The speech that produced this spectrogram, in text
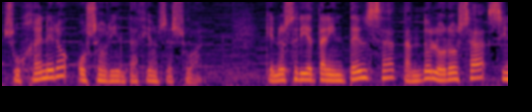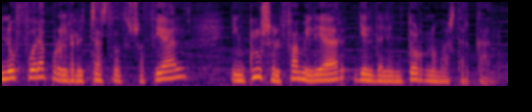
su género o su orientación sexual, que no sería tan intensa, tan dolorosa si no fuera por el rechazo social, incluso el familiar y el del entorno más cercano.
